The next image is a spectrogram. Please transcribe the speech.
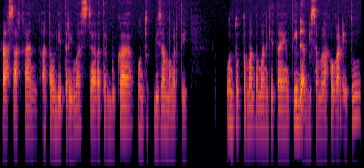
dirasakan atau diterima secara terbuka untuk bisa mengerti untuk teman-teman kita yang tidak bisa melakukan itu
